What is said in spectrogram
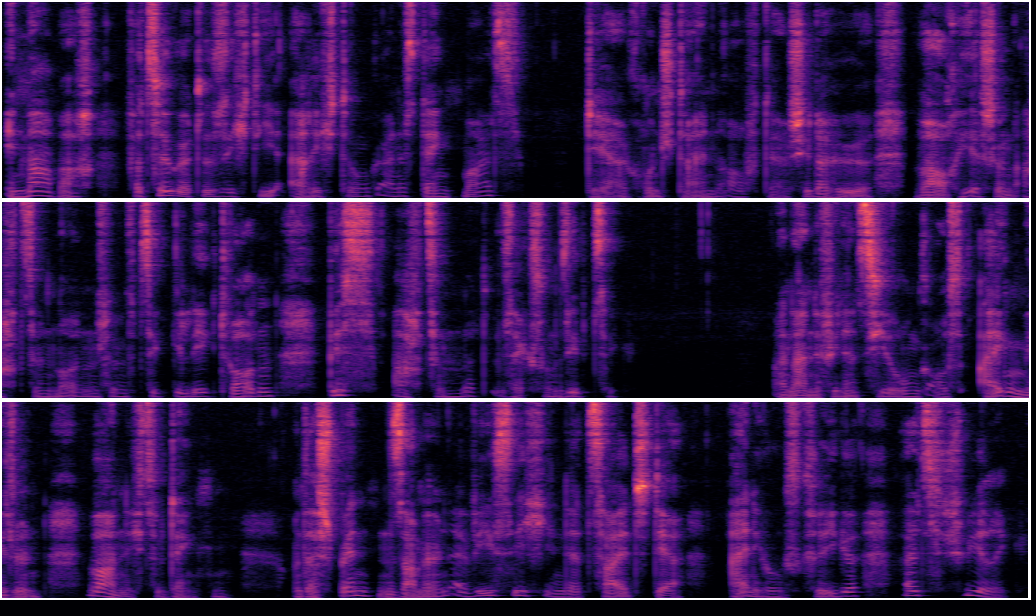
In Marbach verzögerte sich die Errichtung eines Denkmals. Der Grundstein auf der Schillerhöhe war auch hier schon 1859 gelegt worden bis 1876. An eine Finanzierung aus Eigenmitteln war nicht zu denken, und das Spendensammeln erwies sich in der Zeit der Einigungskriege als schwierig.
